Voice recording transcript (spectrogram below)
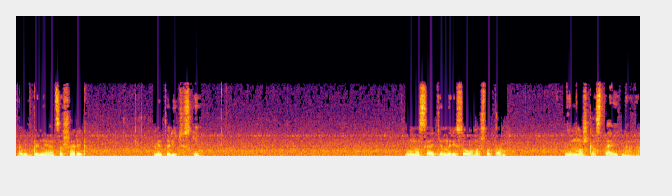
Так вгоняется шарик металлический. Ну, на сайте нарисовано, что там немножко оставить надо.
